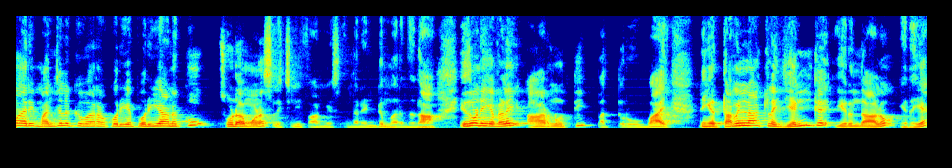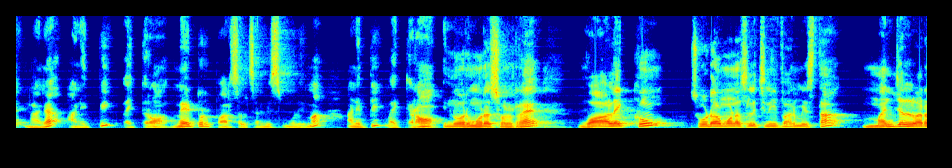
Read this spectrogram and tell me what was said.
மாதிரி மஞ்சளுக்கு வரக்கூடிய பொரியானுக்கும் சூடோமோனஸ் லிச்சினி ஃபார்மிஸ் இந்த ரெண்டு மருந்து தான். இதனுடைய விலை அறுநூத்தி பத்து ரூபாய். நீங்கள் தமிழ்நாட்டில் எங்கே இருந்தாலும் இதைய நாங்கள் அனுப்பி வைக்கிறோம். மேட்டூர் பார்சல் சர்வீஸ் மூலிமா அனுப்பி வைக்கிறோம். இன்னொரு முறை சொல்கிறேன் வாழைக்கும் சூடோமோனஸ் லிச்சினி ஃபார்மிஸ் தான் மஞ்சள் வர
